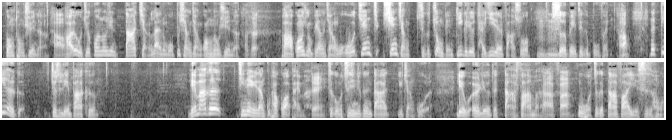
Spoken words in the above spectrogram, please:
光通讯了，好，好，因为我觉得光通讯大家讲烂了，我不想讲光通讯了。好的，啊，光雄不想讲，我我今天先讲几个重点。第一个就是台积电的法说，嗯，设备这个部分好。好，那第二个就是联发科，联发科今天有一档股票挂牌嘛？对，这个我之前就跟大家有讲过了，六五二六的达发嘛。达发，我这个达发也是吼，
